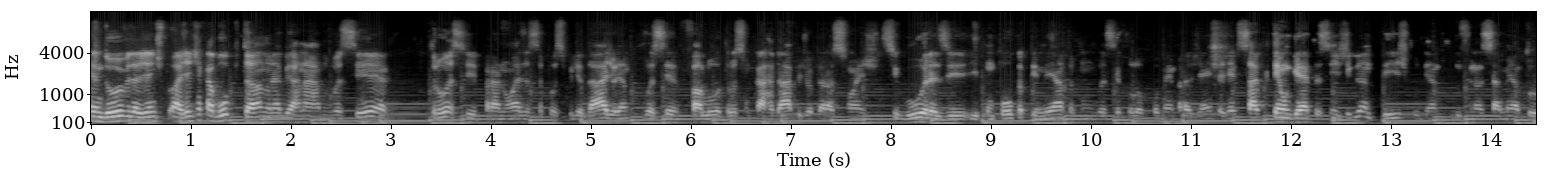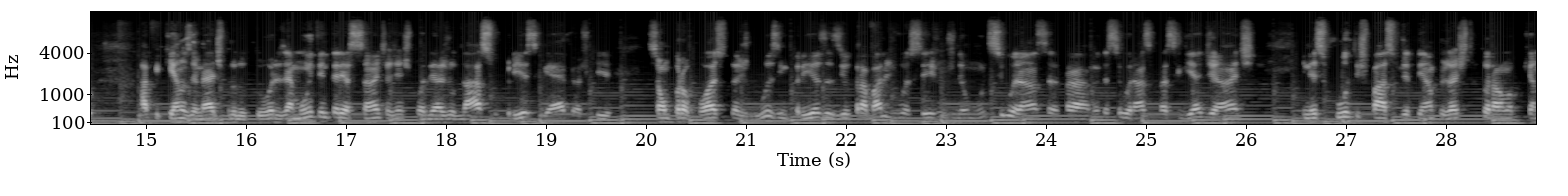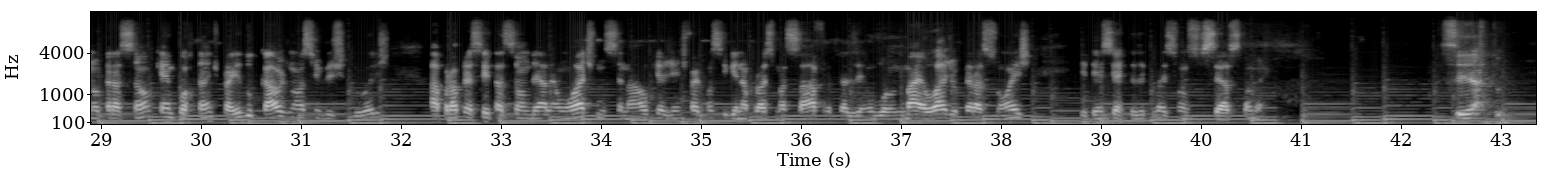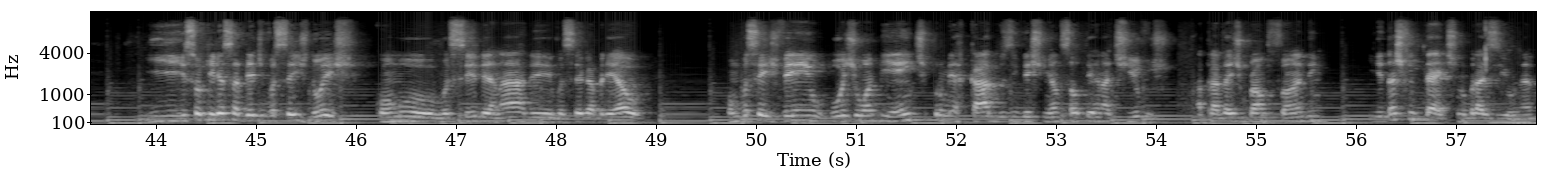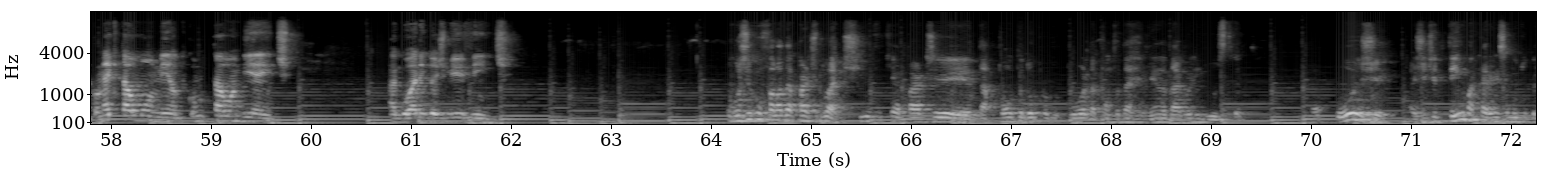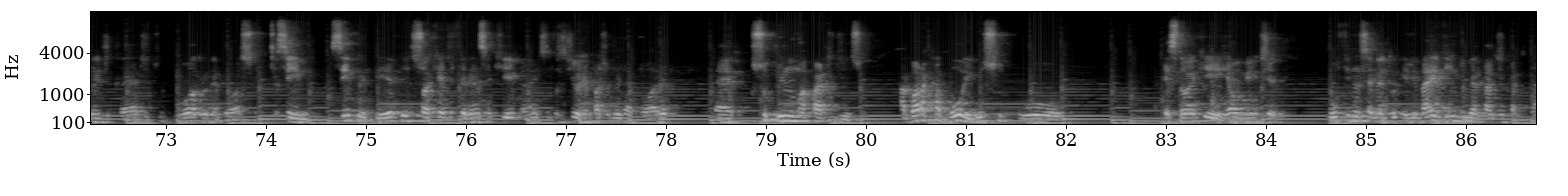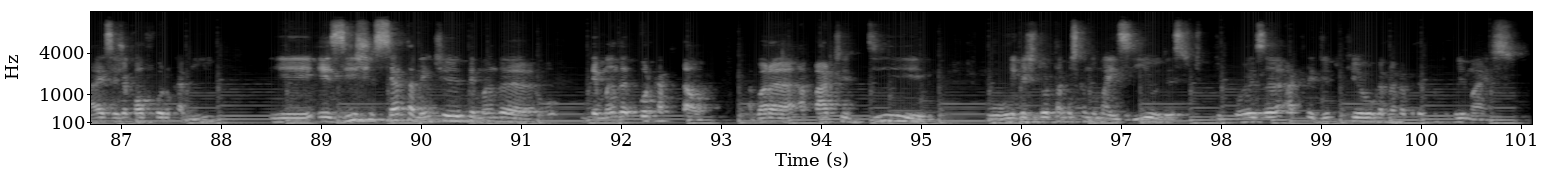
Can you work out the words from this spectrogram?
Sem dúvida, a gente, a gente acabou optando, né, Bernardo? Você trouxe para nós essa possibilidade. Eu lembro que você falou, trouxe um cardápio de operações seguras e, e com pouca pimenta, como você colocou bem para a gente. A gente sabe que tem um gap assim gigantesco dentro do financiamento a pequenos e médios produtores. É muito interessante a gente poder ajudar a suprir esse gap. Eu acho que Isso é um propósito das duas empresas e o trabalho de vocês nos deu muita segurança, para muita segurança para seguir adiante e nesse curto espaço de tempo já estruturar uma pequena operação que é importante para educar os nossos investidores. A própria aceitação dela é um ótimo sinal que a gente vai conseguir na próxima safra trazer um volume maior de operações e tenho certeza que vai ser um sucesso também. Certo. E isso eu queria saber de vocês dois, como você, Bernardo, e você, Gabriel, como vocês veem hoje o ambiente para o mercado dos investimentos alternativos através de crowdfunding e das fintechs no Brasil, né? Como é que está o momento? Como está o ambiente agora em 2020? Eu consigo falar da parte do ativo, que é a parte da ponta do produtor, da ponta da revenda da agroindústria. Hoje, a gente tem uma carência muito grande de crédito no agronegócio. Assim, sempre teve, só que a diferença é que antes você tinha o repasse obrigatório é, suprindo uma parte disso. Agora acabou isso. O... A questão é que realmente o financiamento ele vai vir do mercado de capitais, seja qual for o caminho, e existe certamente demanda demanda por capital. Agora a parte de o investidor está buscando mais yield, esse tipo de coisa, acredito que o Gabriel vai poder contribuir mais.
